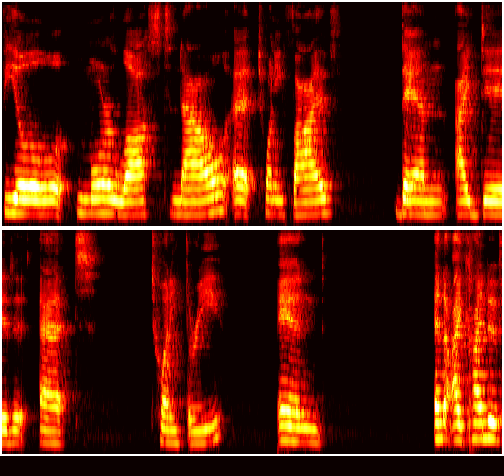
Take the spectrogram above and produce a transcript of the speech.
feel more lost now at 25 than I did at 23 and and I kind of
